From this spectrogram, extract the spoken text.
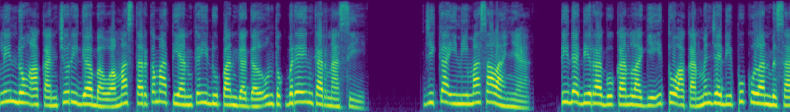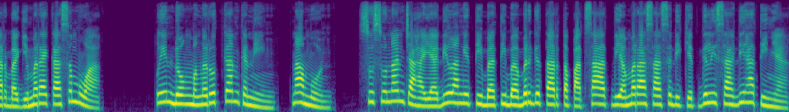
Lindong akan curiga bahwa Master Kematian Kehidupan gagal untuk bereinkarnasi. Jika ini masalahnya, tidak diragukan lagi itu akan menjadi pukulan besar bagi mereka semua. Lindong mengerutkan kening. Namun, susunan cahaya di langit tiba-tiba bergetar tepat saat dia merasa sedikit gelisah di hatinya.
